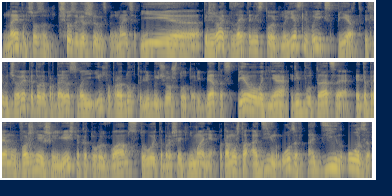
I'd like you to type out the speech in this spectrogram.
на этом все, все завершилось, понимаете? И э, переживать за это не стоит. Но если вы эксперт, если вы человек, который продает свои инфопродукты, либо еще что-то, ребята, с первого дня репутация – это прямо важнейшая вещь, на которую вам стоит обращать внимание. Потому что один отзыв, один отзыв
